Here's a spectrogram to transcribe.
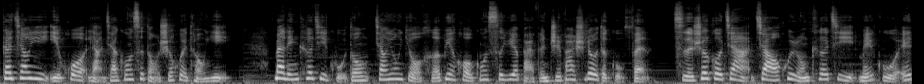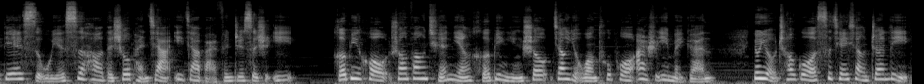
该交易已获两家公司董事会同意，麦林科技股东将拥有合并后公司约百分之八十六的股份。此收购价较汇荣科技每股 ADS 五月四号的收盘价溢价百分之四十一。合并后，双方全年合并营收将有望突破二十亿美元，拥有超过四千项专利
